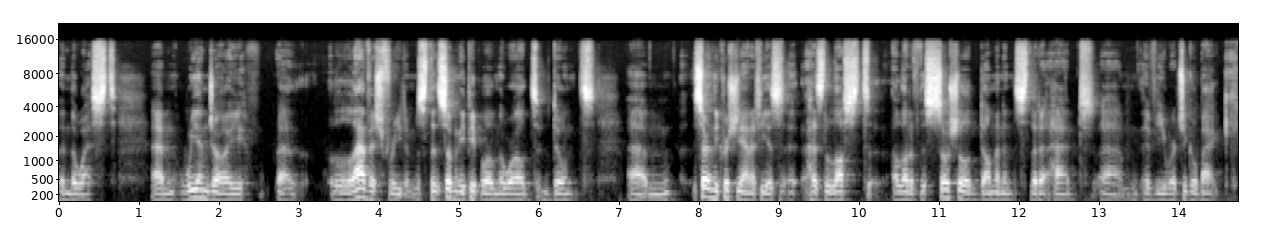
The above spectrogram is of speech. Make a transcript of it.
in the West. Um, we enjoy uh, lavish freedoms that so many people in the world don't. Um, certainly, Christianity has has lost a lot of the social dominance that it had. Um, if you were to go back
